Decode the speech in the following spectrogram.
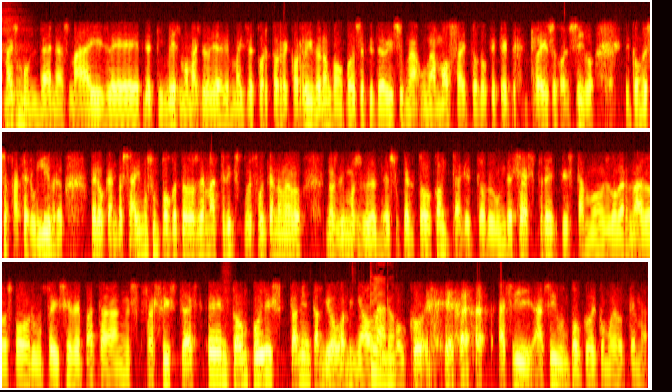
máis mundanas, máis de, de ti mesmo, máis de, máis de corto recorrido, non? Como pode ser que te dixe unha, unha moza e todo o que te trae eso consigo, e con eso facer un libro. Pero cando saímos un pouco todos de Matrix, pois foi cando me, nos dimos de, de super todo conta que todo un desastre, que estamos gobernados por un feixe de patáns fascistas, e entón, pois, tamén cambiou a miña obra claro. un pouco. así, así un pouco é como é o tema.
